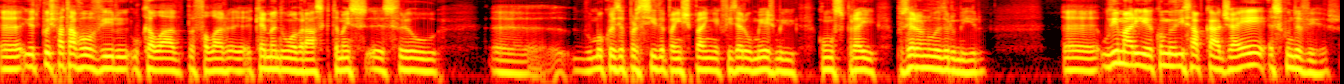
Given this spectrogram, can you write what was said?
Uh, eu depois pá, estava a ouvir o Calado para falar, uh, quem manda um abraço, que também so- sofreu de uma coisa parecida para em Espanha, que fizeram o mesmo e com um spray puseram-no a dormir. Uh, o Di Maria, como eu disse há bocado, já é a segunda vez.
